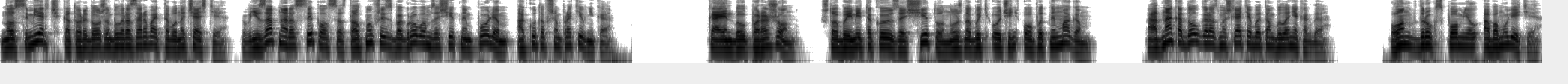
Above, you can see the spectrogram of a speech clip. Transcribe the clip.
Но смерч, который должен был разорвать того на части, внезапно рассыпался, столкнувшись с багровым защитным полем, окутавшим противника. Каин был поражен. Чтобы иметь такую защиту, нужно быть очень опытным магом. Однако долго размышлять об этом было некогда. Он вдруг вспомнил об амулете.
